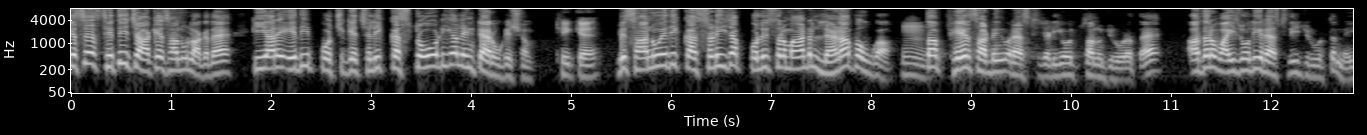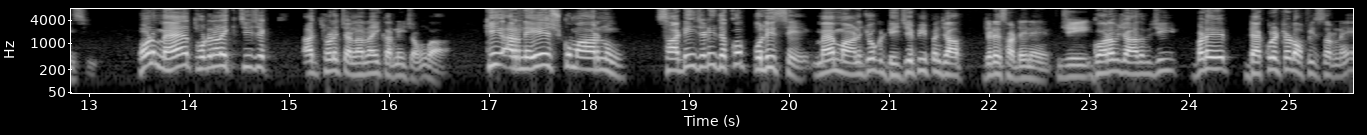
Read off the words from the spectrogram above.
ਕਿਸੇ ਸਥਿਤੀ ਚ ਆ ਕੇ ਸਾਨੂੰ ਲੱਗਦਾ ਹੈ ਕਿ ਯਾਰ ਇਹਦੀ ਪੁੱਛਗਿੱਛ ਲਈ ਕਸਟੋਡੀਅਲ ਇੰਟਰੋਗੇਸ਼ਨ ਠੀਕ ਹੈ। ਵੀ ਸਾਨੂੰ ਇਹਦੀ ਕਸਟਡੀ ਜਾਂ ਪੁਲਿਸ ਰਿਮਾਂਡ ਲੈਣਾ ਪਊਗਾ ਤਾਂ ਫਿਰ ਸਾਡੀ ਅਰੈਸਟ ਜਿਹੜੀ ਉਹ ਸਾਨੂੰ ਜ਼ਰੂਰਤ ਹੈ। ਅਦਰਵਾਈਜ਼ ਉਹਦੀ ਅਰੈਸਟ ਦੀ ਜ਼ਰੂਰਤ ਨਹੀਂ ਸੀ। ਹੁਣ ਮੈਂ ਤੁਹਾਡੇ ਨਾਲ ਇੱਕ ਚੀਜ਼ ਅੱਜ ਥੋੜੇ ਚੱਲਣ ਰਾਹੀਂ ਕਰਨੀ ਚਾਹੂੰਗਾ ਕਿ ਅਰਨੇਸ਼ ਕੁਮਾਰ ਨੂੰ ਸਾਡੀ ਜਿਹੜੀ ਦੇਖੋ ਪੁਲਿਸ ਹੈ ਮੈਂ ਮਾਨਯੋਗ ਡੀਜੀਪੀ ਪੰਜਾਬ ਜਿਹੜੇ ਸਾਡੇ ਨੇ ਜੀ। ਗੌਰਵ ਯਾਦਵ ਜੀ ਬੜੇ ਡੈਕੋਰੇਟਡ ਆਫੀਸਰ ਨੇ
